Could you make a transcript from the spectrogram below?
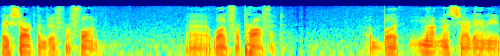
they start them just for fun, uh, well, for profit, but not necessarily any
